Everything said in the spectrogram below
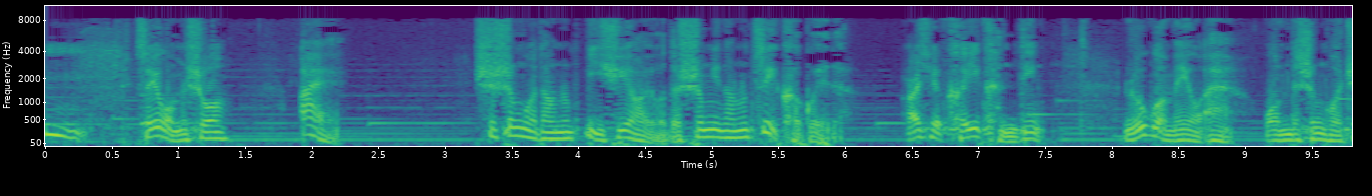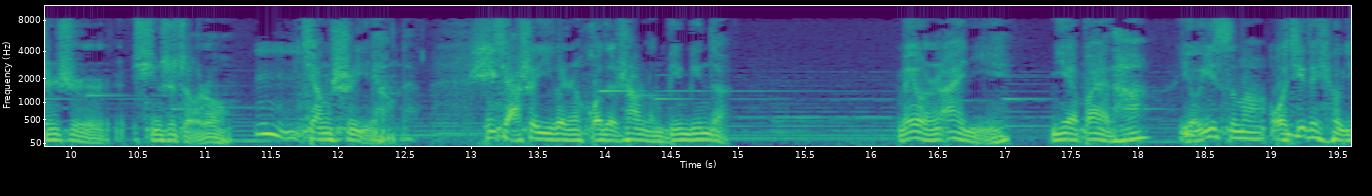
嗯，所以我们说，爱是生活当中必须要有的，生命当中最可贵的，而且可以肯定，如果没有爱，我们的生活真是行尸走肉，嗯，僵尸一样的。你假设一个人活在上冷冰冰的，没有人爱你，你也不爱他，有意思吗？我记得有一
